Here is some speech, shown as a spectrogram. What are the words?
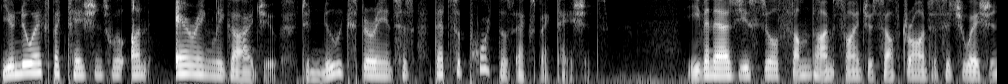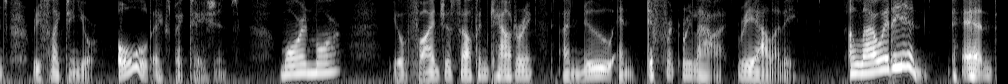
Your new expectations will unerringly guide you to new experiences that support those expectations. even as you still sometimes find yourself drawn to situations reflecting your old expectations, more and more you'll find yourself encountering a new and different reality. Allow it in and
